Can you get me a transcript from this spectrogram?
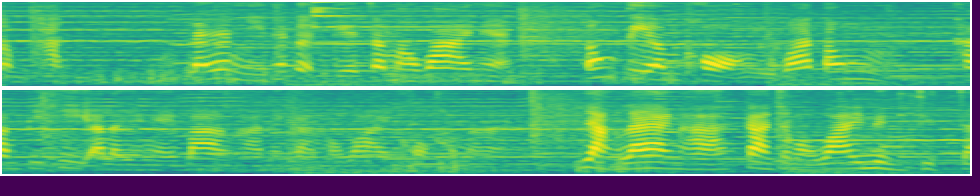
สำคัญ และอย่างนี้ถ้าเกิดเกสจะมาไหว้เนี่ยต้องเตรียมของหรือว่าต้องทำพิธีอะไรยังไงบ้างคะในการมาไหว้ขอขมา อย่างแรกนะคะ การจะมาไหว้หนึ่งจิตใจ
